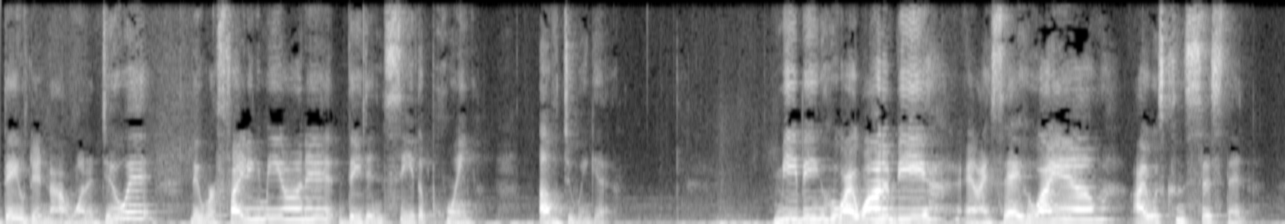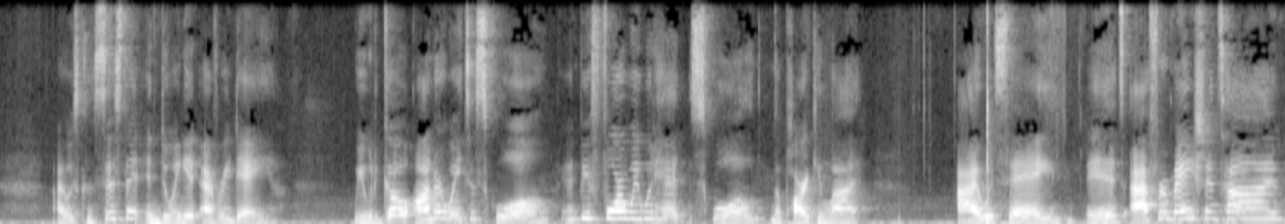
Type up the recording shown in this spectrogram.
They did not want to do it. They were fighting me on it. They didn't see the point of doing it. Me being who I want to be, and I say who I am, I was consistent. I was consistent in doing it every day. We would go on our way to school, and before we would hit school, the parking lot, I would say, It's affirmation time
